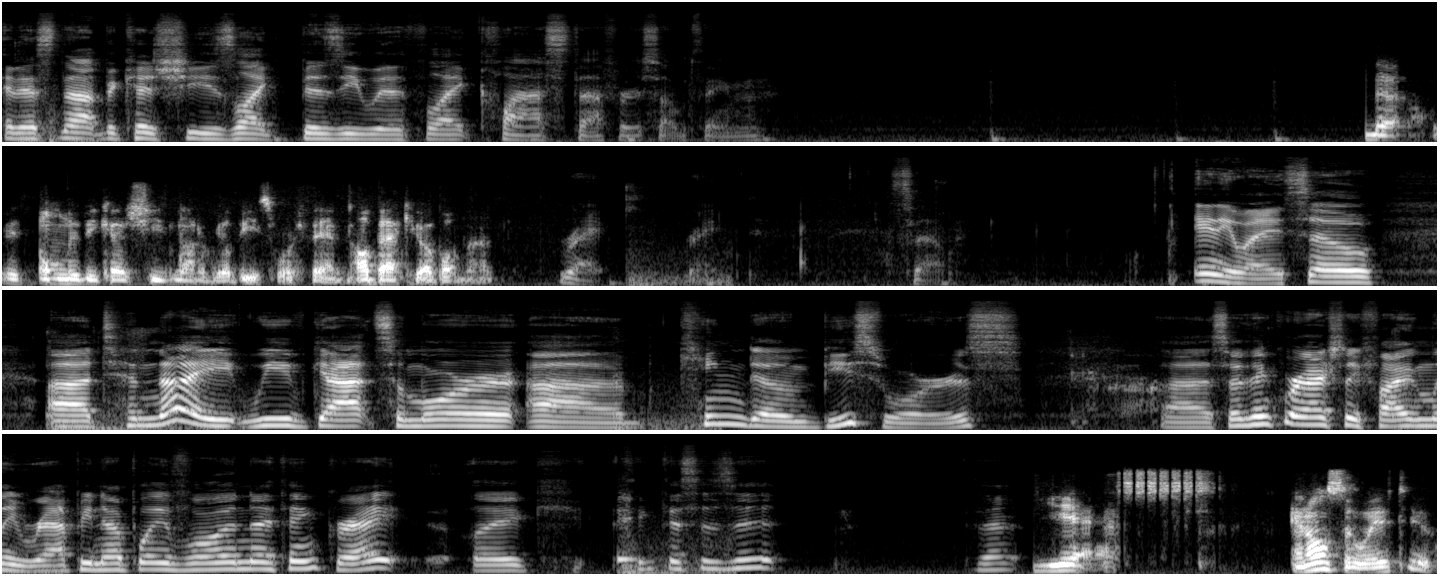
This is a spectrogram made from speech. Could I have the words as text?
and it's not because she's like busy with like class stuff or something. No, it's only because she's not a real Beast Wars fan. I'll back you up on that. Right, right. So, anyway, so uh, tonight we've got some more uh, Kingdom Beast Wars. Uh, so I think we're actually finally wrapping up Wave One. I think, right? Like, I think this is it. Is that? Yes. And also Wave 2,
